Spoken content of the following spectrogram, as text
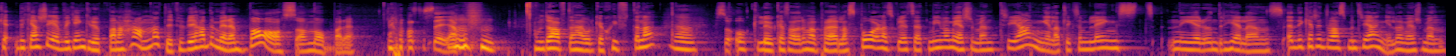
det, det kanske är vilken grupp man har hamnat i, för vi hade mer en bas av mobbare, jag måste säga. Om du har haft de här olika skiftena, Ja. så, och Lukas hade de här parallella spåren, skulle jag säga att min var mer som en triangel, att liksom längst ner under hela ens, eller det kanske inte var som en triangel, det var mer som en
